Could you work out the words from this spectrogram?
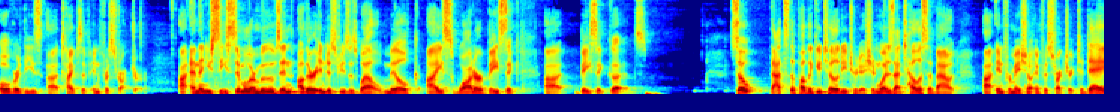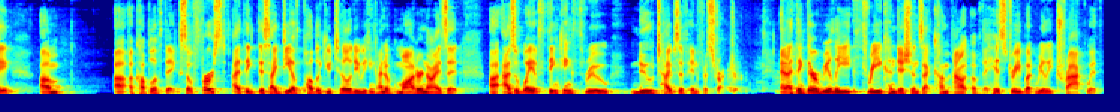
over these uh, types of infrastructure. Uh, and then you see similar moves in other industries as well milk, ice, water, basic, uh, basic goods. So that's the public utility tradition. What does that tell us about uh, informational infrastructure today? Um, uh, a couple of things. So, first, I think this idea of public utility, we can kind of modernize it uh, as a way of thinking through new types of infrastructure. And I think there are really three conditions that come out of the history, but really track with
